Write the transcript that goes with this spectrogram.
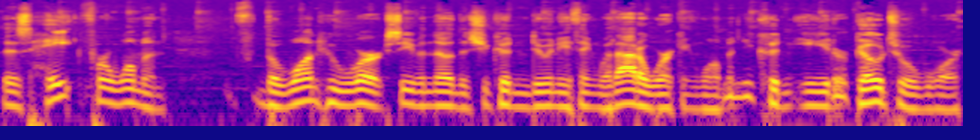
this hate for woman, the one who works, even though that you couldn't do anything without a working woman, you couldn't eat or go to a war.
